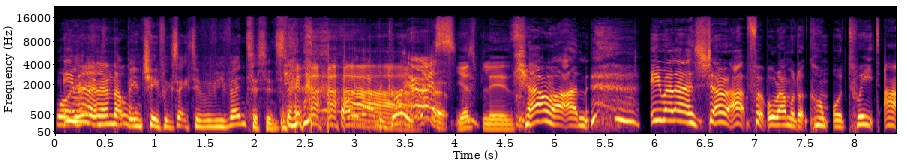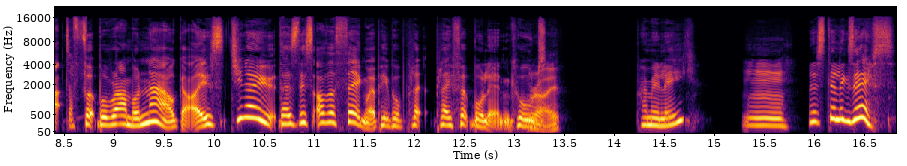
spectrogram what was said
Well, Email it'll end up being chief executive of Juventus instead. oh, that'd be great. wouldn't? Yes, please. Come on. Email us, show at footballramble.com or tweet at footballramble. Now, guys, do you know there's this other thing where people pl- play football in called Right. Premier League? Mm. And it still exists.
